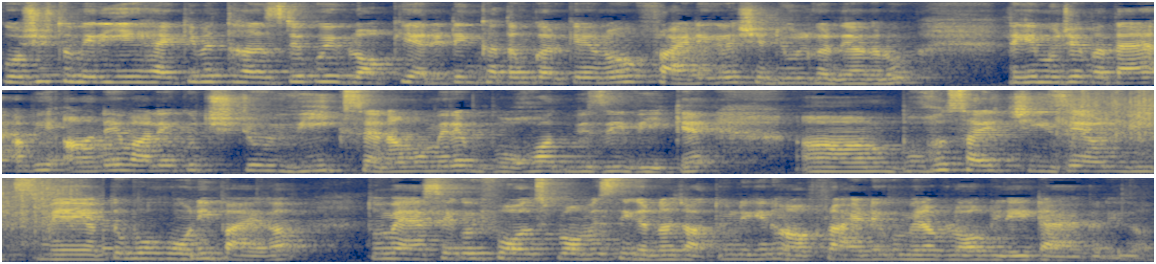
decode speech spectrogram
कोशिश तो मेरी ये है कि मैं थर्सडे को ही व्लॉग की एडिटिंग खत्म करके यू नो फ्राइडे के लिए शेड्यूल कर दिया करूँ। लेकिन मुझे पता है अभी आने वाले कुछ जो वीक्स है ना वो मेरे बहुत बिज़ी वीक है। बहुत सारी चीज़ें उन वीक्स में अब तो वो हो नहीं पाएगा। तो मैं ऐसे कोई फॉल्स प्रॉमिस नहीं करना चाहती हूँ, लेकिन हाँ फ्राइडे को मेरा ब्लॉग लेट आया करेगा।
